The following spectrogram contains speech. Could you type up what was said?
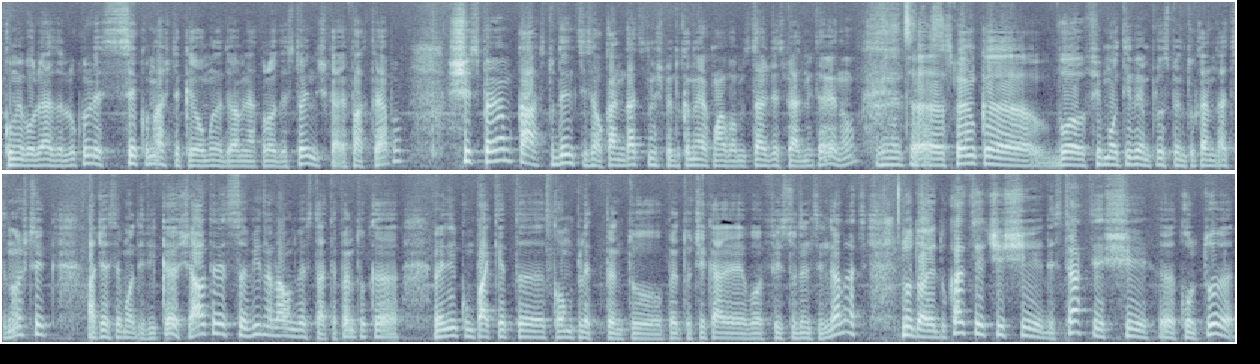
cum evoluează lucrurile, se cunoaște că e o mână de oameni acolo de stoinici care fac treabă și sperăm ca studenții sau candidații noștri, pentru că noi acum vom staj despre admitere, nu? Bineînțeles. Uh, sperăm că vor fi motive în plus pentru candidații noștri, aceste modificări și altele să vină la universitate, pentru că venim cu un pachet uh, complet pentru, pentru cei care vor fi studenți în Galați, nu doar educație, ci și distracție, și uh, cultură,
